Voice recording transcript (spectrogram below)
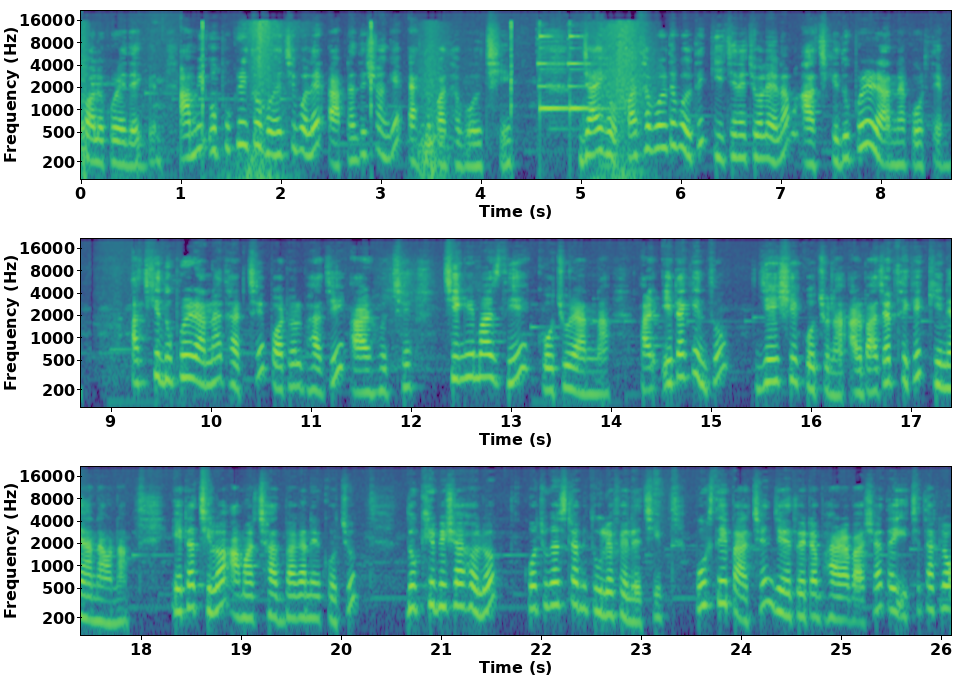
ফলো করে দেখবেন। আমি উপকৃত হয়েছি বলে আপনাদের সঙ্গে এত কথা বলছি। যাই হোক, কথা বলতে বলতে কিচেনে চলে এলাম আজকে দুপুরে রান্না করতে। আজকে দুপুরে রান্না থাকছে পটল ভাজি আর হচ্ছে চিংড়ি মাছ দিয়ে কচু রান্না। আর এটা কিন্তু যে সে কচু না, আর বাজার থেকে কিনে আনাও না। এটা ছিল আমার ছাদ বাগানের কচু। দুঃখের বিষয় হলো, কচু গাছটা আমি তুলে ফেলেছি। বুঝতেই পারছেন, যেহেতু এটা ভাড়া বাসা, তাই ইচ্ছে থাকলেও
